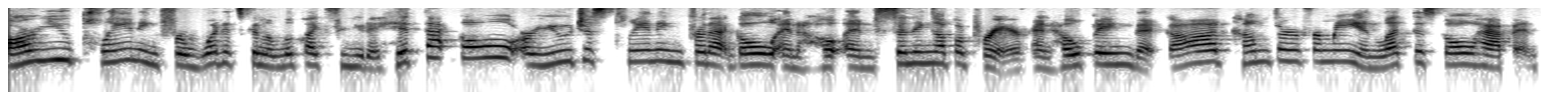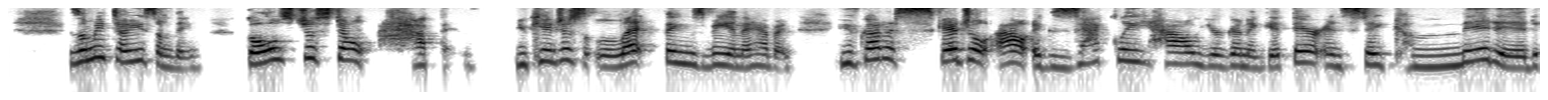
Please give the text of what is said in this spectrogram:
are you planning for what it's going to look like for you to hit that goal or are you just planning for that goal and ho- and sending up a prayer and hoping that god come through for me and let this goal happen? Because let me tell you something goals just don't happen you can't just let things be and they happen. You've got to schedule out exactly how you're going to get there and stay committed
